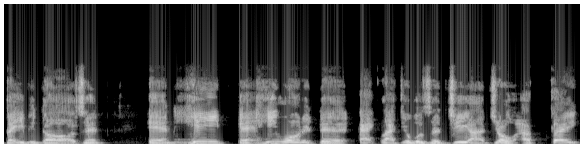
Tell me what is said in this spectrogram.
baby dolls. And and he and he wanted to act like it was a G.I. Joe. I think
